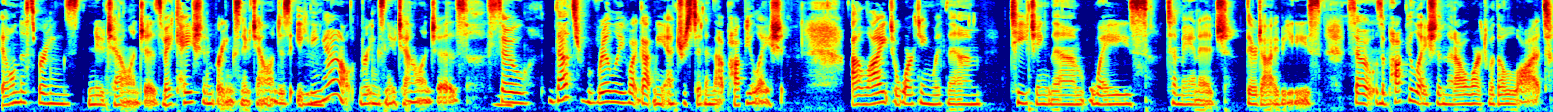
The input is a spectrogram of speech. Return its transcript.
Illness brings new challenges, vacation brings new challenges, eating mm-hmm. out brings new challenges. Mm-hmm. So that's really what got me interested in that population. I liked working with them, teaching them ways to manage their diabetes. So it was a population that I worked with a lot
